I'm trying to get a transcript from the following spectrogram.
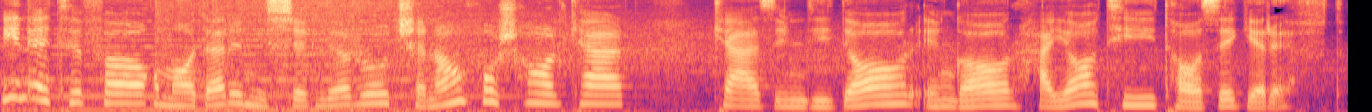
این اتفاق مادر میسگلر رو چنان خوشحال کرد که از این دیدار انگار حیاتی تازه گرفت.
